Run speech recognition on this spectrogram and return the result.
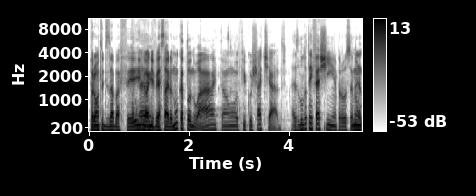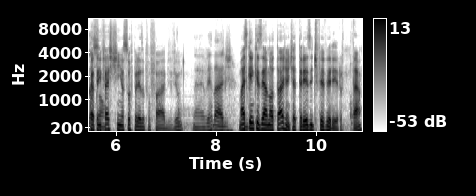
Pronto, desabafei. É. Meu aniversário eu nunca tô no ar, então eu fico chateado. Mas nunca tem festinha pra você na nunca tem festinha surpresa pro Fábio, viu? É verdade. Mas quem quiser anotar, gente, é 13 de fevereiro, tá?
